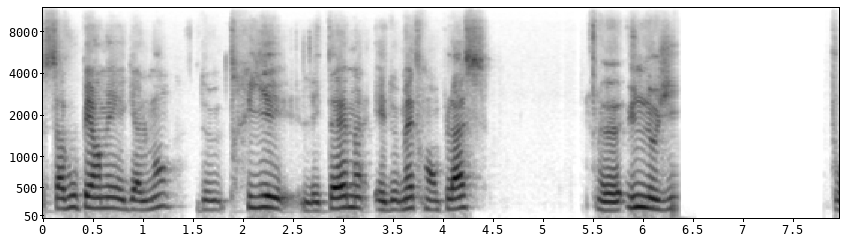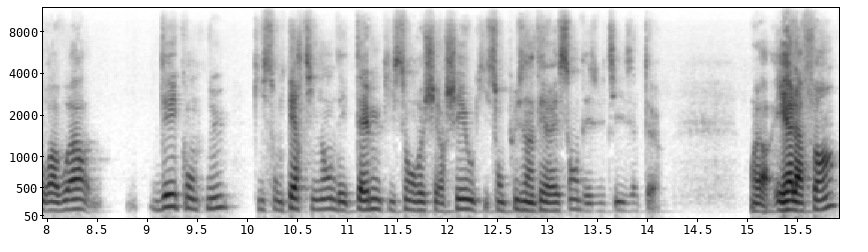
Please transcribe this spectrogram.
ça vous permet également de trier les thèmes et de mettre en place euh, une logique pour avoir des contenus qui sont pertinents, des thèmes qui sont recherchés ou qui sont plus intéressants des utilisateurs. Voilà. Et à la fin,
